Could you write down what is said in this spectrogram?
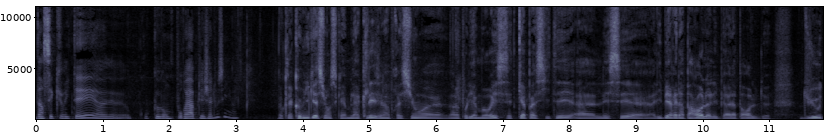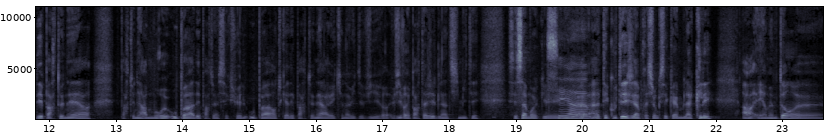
d'insécurité qu'on pourrait appeler jalousie. Donc la communication, c'est quand même la clé, j'ai l'impression, euh, dans la polyamorie, c'est cette capacité à laisser, euh, à libérer la parole, à libérer la parole de, du ou des partenaires, partenaires amoureux ou pas, des partenaires sexuels ou pas, en tout cas des partenaires avec qui on a envie de vivre, vivre et partager de l'intimité. C'est ça, moi, qui, C'est, à, euh, à t'écouter, j'ai l'impression que c'est quand même la clé. Alors, et en même temps, euh,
